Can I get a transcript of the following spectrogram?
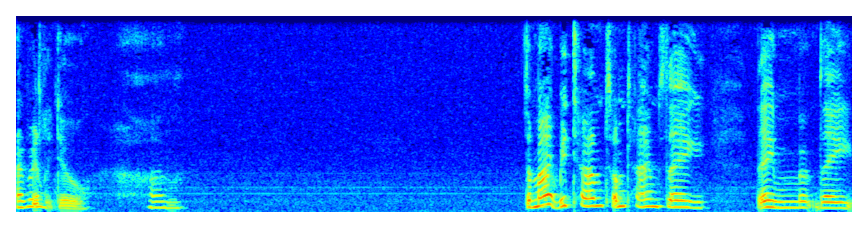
I really do. Um, there might be times sometimes they they they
